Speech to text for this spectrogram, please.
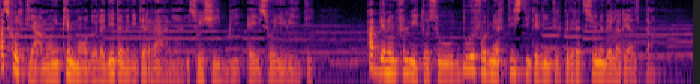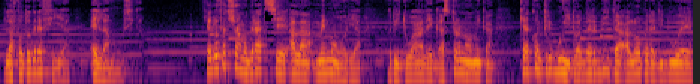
Ascoltiamo in che modo la dieta mediterranea, i suoi cibi e i suoi riti abbiano influito su due forme artistiche di interpretazione della realtà, la fotografia e la musica. E lo facciamo grazie alla memoria rituale e gastronomica che ha contribuito a dar vita all'opera di due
